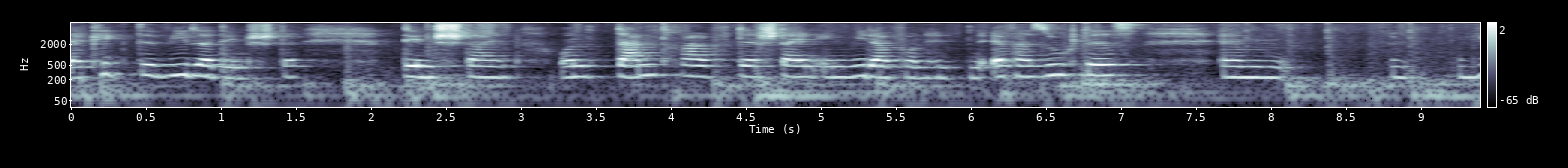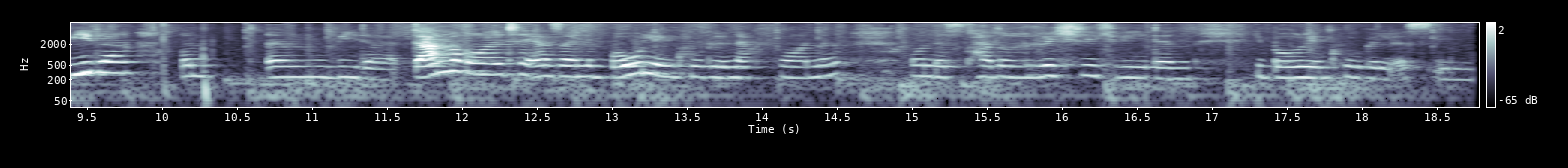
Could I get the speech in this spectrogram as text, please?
Er kickte wieder den, Ste den Stein und dann traf der Stein ihn wieder von hinten. Er versuchte es ähm, wieder und ähm, wieder. Dann rollte er seine Bowlingkugel nach vorne und es tat richtig weh, denn die Bowlingkugel ist ihm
